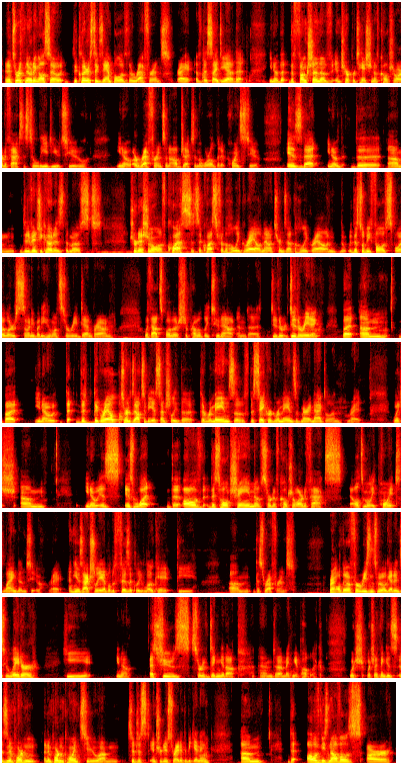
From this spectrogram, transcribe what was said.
And it's worth noting also the clearest example of the reference, right, of this idea that, you know, the, the function of interpretation of cultural artifacts is to lead you to, you know, a reference, an object in the world that it points to, is that, you know, the, um, the Da Vinci Code is the most traditional of quests. It's a quest for the Holy Grail. Now it turns out the Holy Grail, and this will be full of spoilers. So anybody who wants to read Dan Brown without spoilers should probably tune out and uh, do the do the reading. But um, but you know the, the the Grail turns out to be essentially the the remains of the sacred remains of Mary Magdalene, right? Which um, you know is is what the all of the, this whole chain of sort of cultural artifacts ultimately point Langdon to, right? And he is actually able to physically locate the um, this reference. Right. Although for reasons we will get into later, he, you know, eschews sort of digging it up and uh, making it public, which which I think is is an important an important point to um, to just introduce right at the beginning. Um, that all of these novels are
